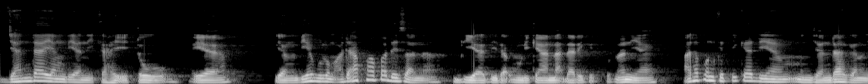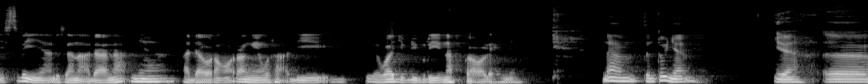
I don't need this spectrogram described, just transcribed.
janda yang dia nikahi itu ya yang dia belum ada apa-apa di sana, dia tidak memiliki anak dari keturunannya. Adapun ketika dia menjandakan istrinya, di sana ada anaknya, ada orang-orang yang berhak di ya wajib diberi nafkah olehnya. Nah, tentunya ya eh,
